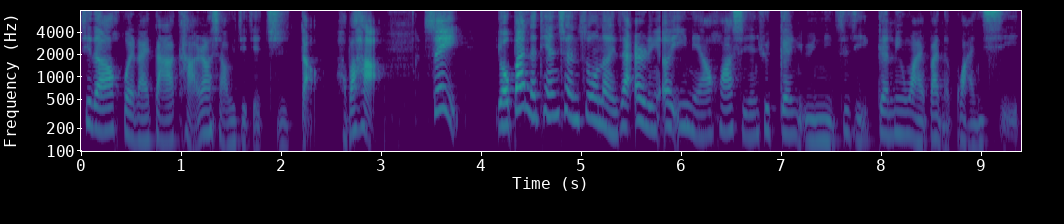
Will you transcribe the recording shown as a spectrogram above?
记得要回来打卡，让小鱼姐姐知道，好不好？所以有伴的天秤座呢，你在二零二一年要花时间去耕耘你自己跟另外一半的关系，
